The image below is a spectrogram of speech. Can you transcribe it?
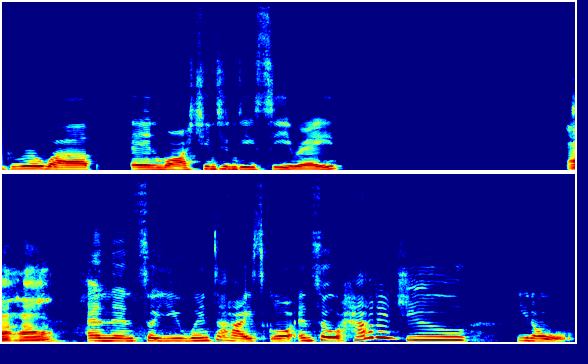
grew up in Washington D.C., right? hmm And then so you went to high school. And so how did you, you know,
